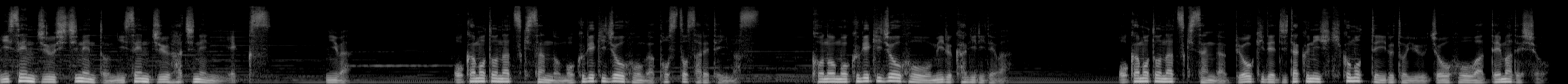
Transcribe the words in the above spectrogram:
2017年と2018年に X には岡本夏樹さんの目撃情報がポストされています。この目撃情報を見る限りでは岡本夏樹さんが病気で自宅に引きこもっているという情報はデマでしょ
